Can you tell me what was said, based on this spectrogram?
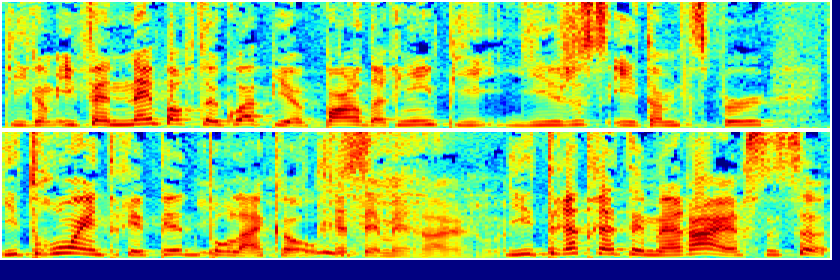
puis comme il fait n'importe quoi, puis il a peur de rien, puis il est juste, il est un petit peu, il est trop intrépide pour la cause. Très téméraire. là. Il est très très téméraire, c'est ça.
